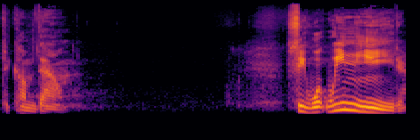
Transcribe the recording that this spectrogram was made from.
to come down. See, what we need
